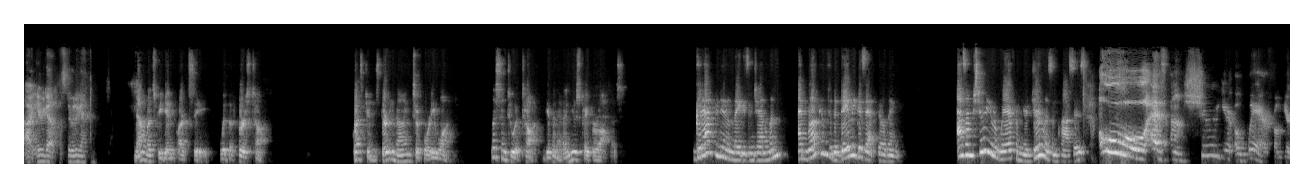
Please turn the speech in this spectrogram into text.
right, here we go. Let's do it again. Now let's begin part C with the first talk. Questions 39 to 41. Listen to a talk given at a newspaper office. Good afternoon, ladies and gentlemen, and welcome to the Daily Gazette building. As I'm sure you're aware from your journalism classes, Oh, as I'm sure you're aware from your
